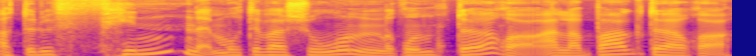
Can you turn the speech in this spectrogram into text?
at du finner motivasjonen rundt døra eller bak døra.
